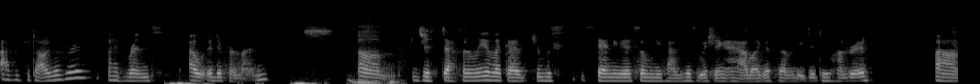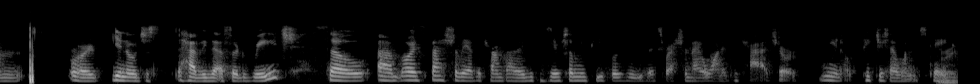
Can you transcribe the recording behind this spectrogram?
as a photographer, I'd rent out a different lens. Um, just definitely, like I was standing there so many times, just wishing I had like a seventy to two hundred, um, or you know, just having that sort of reach. So, um, or especially at the Trump rally, because there's so many people whose expression I wanted to catch, or you know, pictures I wanted to take, Right.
